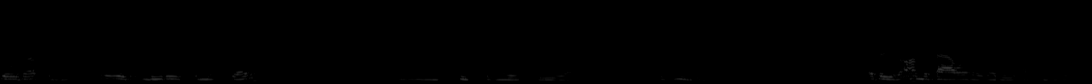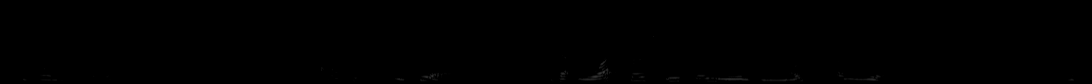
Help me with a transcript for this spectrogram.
build up and encourage leaders in this way, me then speak to those who, uh, who do lead in this church. Whether you're on the ballot or whether you have a more informal position, I want you to see here that what First E Free needs most from you, right,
